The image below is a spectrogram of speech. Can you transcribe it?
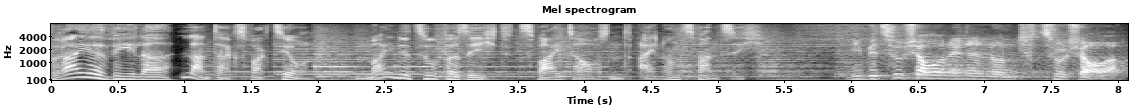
Freie Wähler Landtagsfraktion. Meine Zuversicht 2021. Liebe Zuschauerinnen und Zuschauer,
